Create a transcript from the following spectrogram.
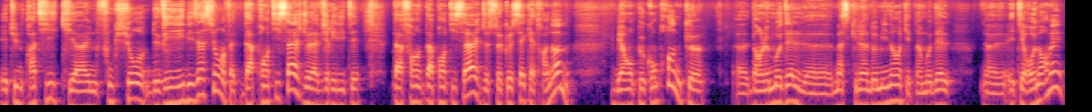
est une pratique qui a une fonction de virilisation, en fait, d'apprentissage de la virilité, d'apprentissage de ce que c'est qu'être un homme, eh bien, on peut comprendre que euh, dans le modèle euh, masculin dominant, qui est un modèle euh, hétéronormé,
